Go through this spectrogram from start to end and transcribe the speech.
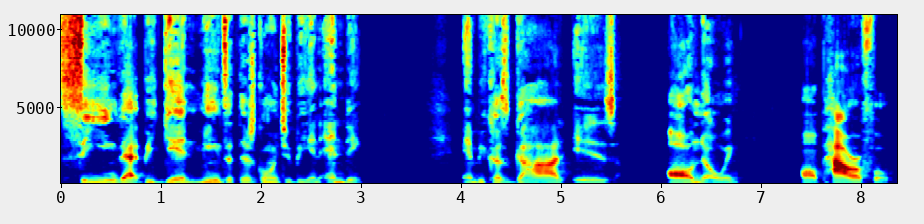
seeing that begin means that there's going to be an ending. And because God is all knowing, all powerful,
